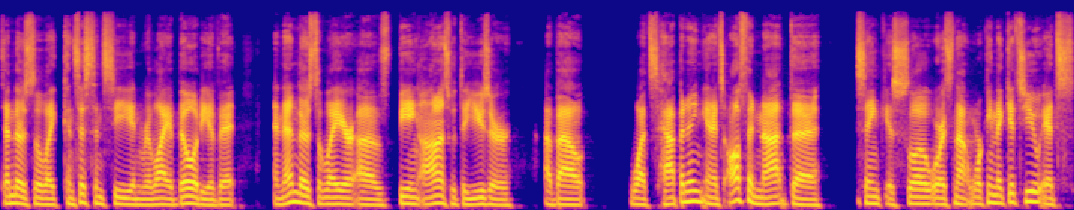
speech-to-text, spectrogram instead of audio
then there's the like consistency and reliability of it and then there's the layer of being honest with the user about what's happening and it's often not the sync is slow or it's not working that gets you it's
